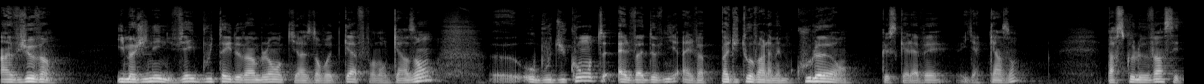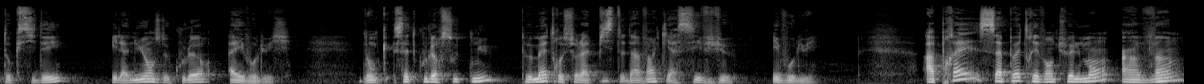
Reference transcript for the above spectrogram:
un vieux vin. Imaginez une vieille bouteille de vin blanc qui reste dans votre cave pendant 15 ans. Euh, au bout du compte, elle va devenir, elle va pas du tout avoir la même couleur que ce qu'elle avait il y a 15 ans, parce que le vin s'est oxydé et la nuance de couleur a évolué. Donc cette couleur soutenue peut mettre sur la piste d'un vin qui est assez vieux, évolué. Après, ça peut être éventuellement un vin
